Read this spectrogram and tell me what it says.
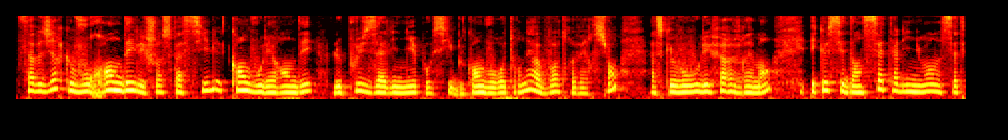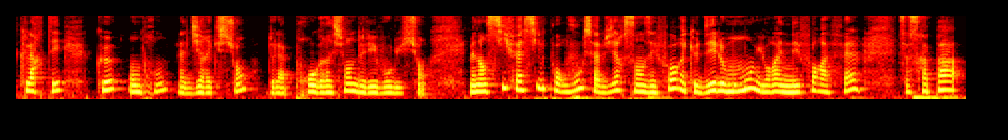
ça veut dire que vous rendez les choses faciles quand vous les rendez le plus alignées possible, quand vous retournez à votre version, à ce que vous voulez faire vraiment, et que c'est dans cet alignement, dans cette clarté, que on prend la direction de la progression, de l'évolution. Maintenant, si facile pour vous, ça veut dire sans effort, et que dès le moment où il y aura un effort à faire, ça sera pas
